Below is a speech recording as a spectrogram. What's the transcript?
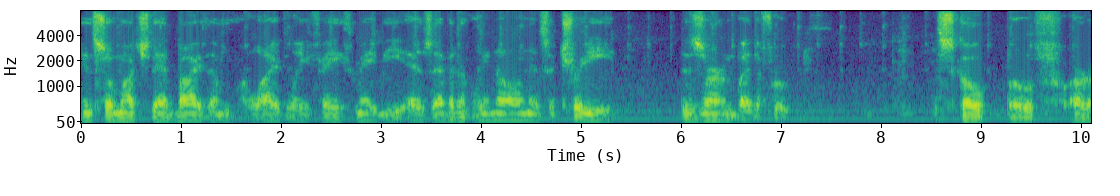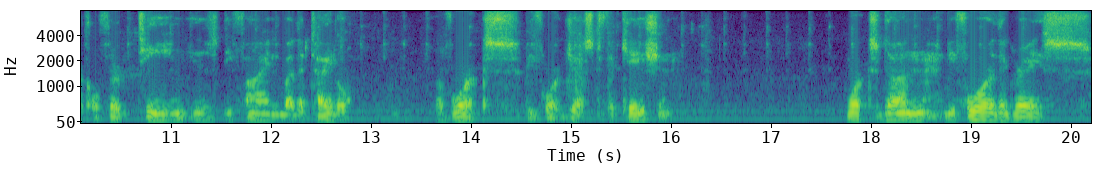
insomuch that by them a lively faith may be as evidently known as a tree discerned by the fruit. The scope of Article 13 is defined by the title of works before justification. Works done before the grace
